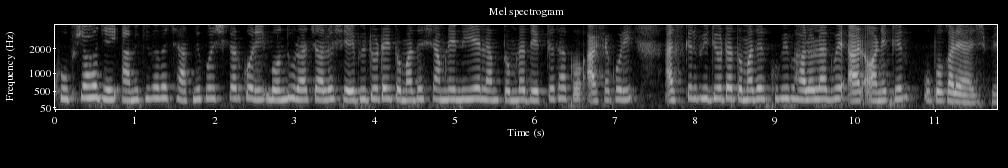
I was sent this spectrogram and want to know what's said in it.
খুব সহজেই আমি কীভাবে ছাঁকনি পরিষ্কার করি? বন্ধুরা, চলো সেই ভিডিওটাই তোমাদের সামনে নিয়ে এলাম। তোমরা দেখতে থাকো। আশা করি আজকের ভিডিওটা তোমাদের খুবই ভালো লাগবে আর অনেকের উপকারে আসবে।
